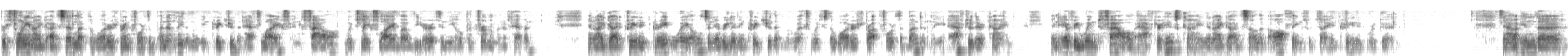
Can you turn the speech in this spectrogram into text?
Verse 29 God said, Let the waters bring forth abundantly the moving creature that hath life, and fowl which may fly above the earth in the open firmament of heaven. And I, God, created great whales and every living creature that moveth, which the waters brought forth abundantly after their kind, and every winged fowl after his kind. And I, God, saw that all things which I had created were good. Now, in the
